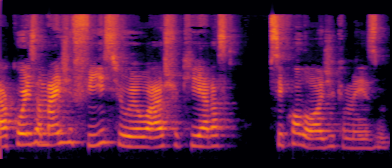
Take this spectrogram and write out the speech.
a coisa mais difícil, eu acho que era psicológica mesmo.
